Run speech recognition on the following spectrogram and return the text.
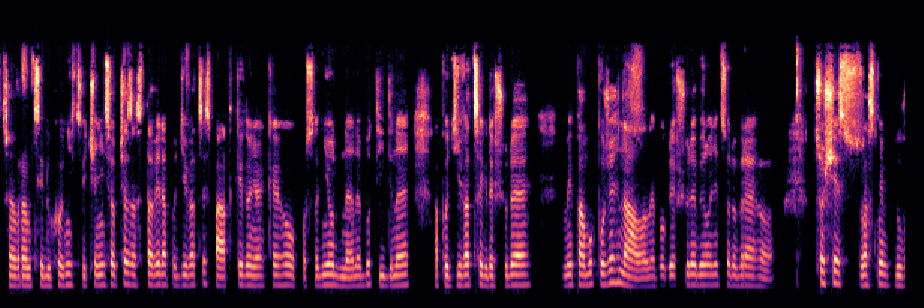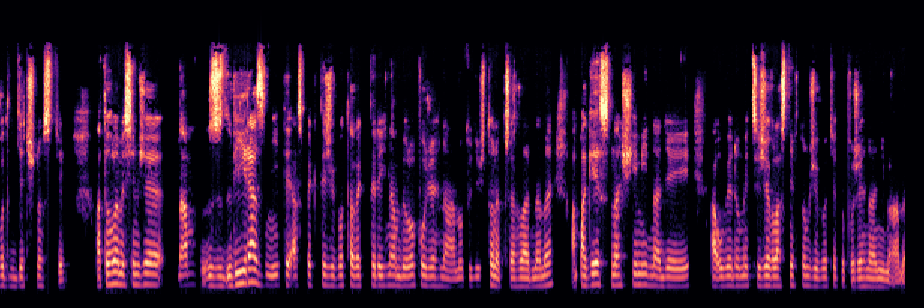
třeba v rámci duchovních cvičení se občas zastavit a podívat se zpátky do nějakého posledního dne nebo týdne a podívat se, kde všude mi pán Bůh požehnal, nebo kde všude bylo něco dobrého. Což je vlastně důvod vděčnosti. A tohle myslím, že nám zvýrazní ty aspekty života, ve kterých nám bylo požehnáno, tudíž to nepřehledneme. A pak je snaží mít naději a uvědomit si, že vlastně v tom životě to požehnání máme.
